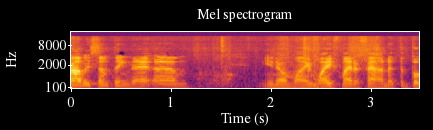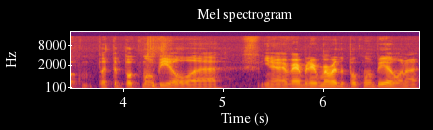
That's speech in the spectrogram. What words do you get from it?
Probably something that, um, you know, my wife might have found at the book, but the bookmobile, uh, you know, everybody remember the bookmobile when a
